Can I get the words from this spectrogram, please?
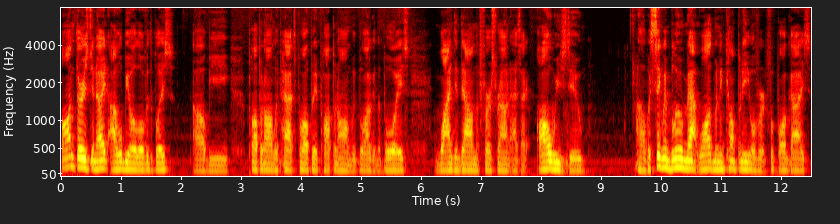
On Thursday night, I will be all over the place. I'll be popping on with Pat's Pulpit, popping on with Blogging the Boys, winding down the first round as I always do. Uh, with Sigmund Bloom, Matt Waldman and company over at Football Guys.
